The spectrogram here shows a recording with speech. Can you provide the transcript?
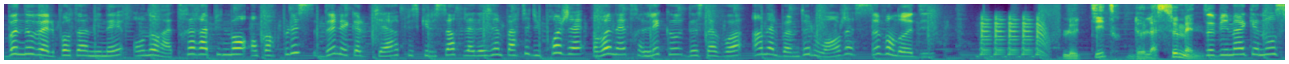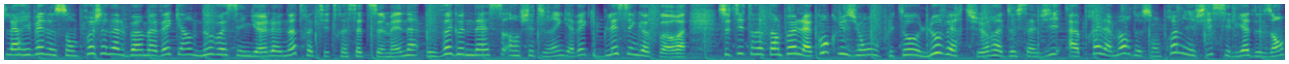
Bonne nouvelle pour terminer, on aura très rapidement encore plus de l'école Pierre puisqu'ils sortent la deuxième partie du projet Renaître l'écho de sa voix, un album de louanges ce vendredi le titre de la semaine. Toby Mac annonce l'arrivée de son prochain album avec un nouveau single. Notre titre cette semaine, The Goodness en featuring avec Blessing of Four. Ce titre est un peu la conclusion, ou plutôt l'ouverture, de sa vie après la mort de son premier fils il y a deux ans.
